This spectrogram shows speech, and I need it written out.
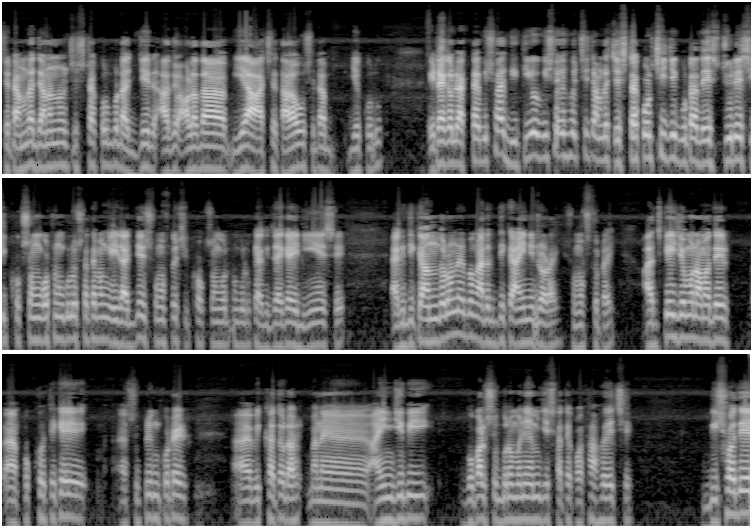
সেটা আমরা জানানোর চেষ্টা করব। রাজ্যের আলাদা ইয়ে আছে, তারাও সেটা ইয়ে করুক। এটা গেল একটা বিষয়। দ্বিতীয় বিষয় হচ্ছে যে আমরা চেষ্টা করছি যে গোটা দেশ জুড়ে শিক্ষক সংগঠনগুলোর সাথে এবং এই রাজ্যের সমস্ত শিক্ষক সংগঠনগুলোকে এক জায়গায় নিয়ে এসে একদিকে আন্দোলন এবং আরেকদিকে আইনি লড়াই, সমস্তটাই। আজকেই যেমন আমাদের পক্ষ থেকে সুপ্রিম কোর্টের বিখ্যাত মানে আইনজীবী গোপাল সুব্রমণিয়ামজির সাথে কথা হয়েছে। বিশদে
